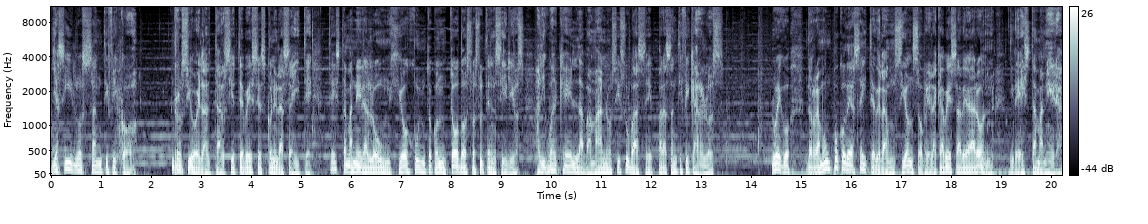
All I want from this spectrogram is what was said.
y así los santificó. Roció el altar siete veces con el aceite. De esta manera lo ungió junto con todos los utensilios, al igual que el lavamanos y su base para santificarlos. Luego derramó un poco de aceite de la unción sobre la cabeza de Aarón, y de esta manera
